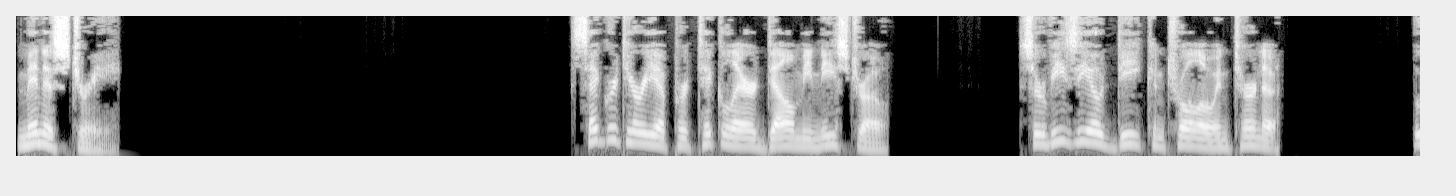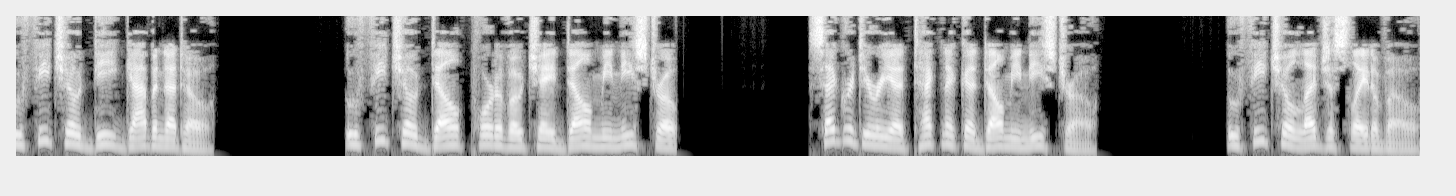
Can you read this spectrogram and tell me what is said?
Ministry. Segretaria Particolare del Ministro. Servizio di Controllo Interno. Ufficio di Gabinetto. Ufficio del Portavoce del Ministro. Segreteria Tecnica del Ministro. Ufficio Legislativo.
